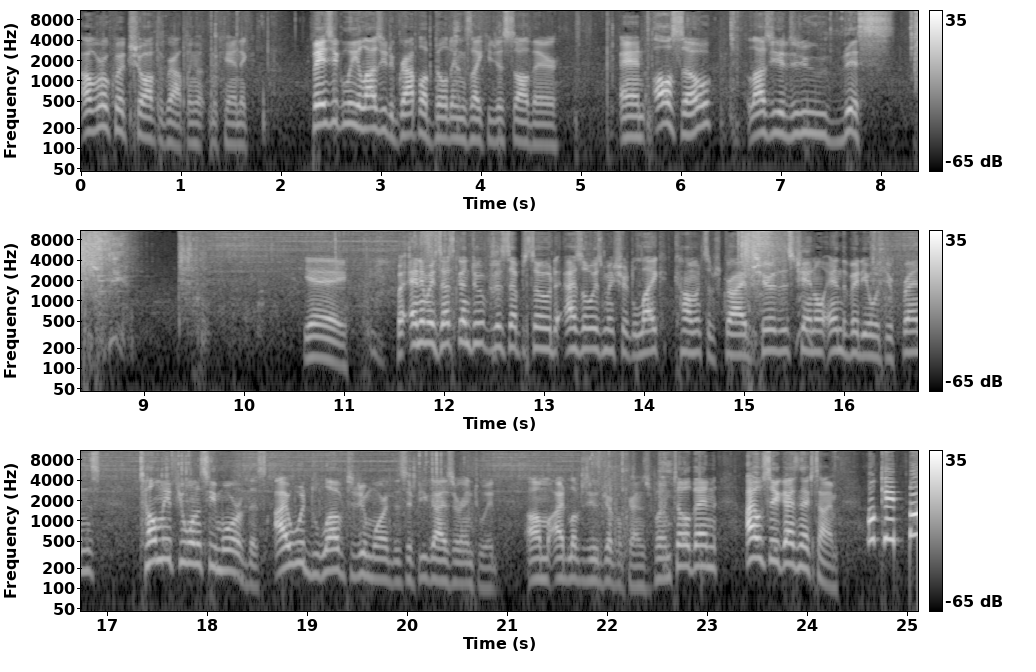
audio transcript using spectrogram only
I'll real quick show off the grappling hook mechanic. Basically, allows you to grapple up buildings like you just saw there, and also allows you to do this. Yay. But anyways, that's going to do it for this episode. As always, make sure to like, comment, subscribe, share this channel and the video with your friends. Tell me if you want to see more of this. I would love to do more of this if you guys are into it. um, I'd love to do the Dreadful Crimes. But until then, I will see you guys next time. Okay, bye!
